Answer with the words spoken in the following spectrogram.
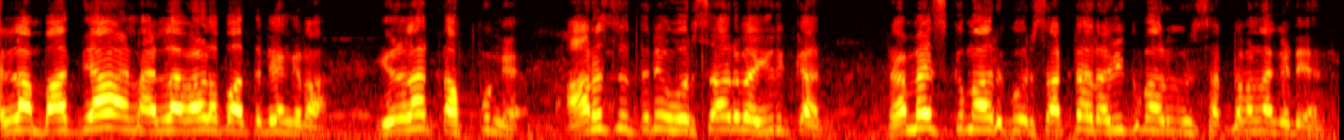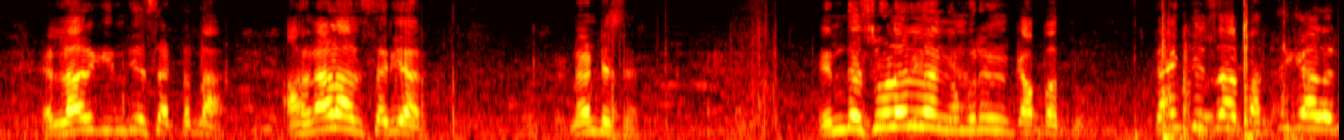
எல்லாம் பார்த்தியா நல்லா வேலை பார்த்துட்டேங்கிறான். இதெல்லாம் தப்புங்க. அரசு துறை ஒரு சார்பாக இருக்காது. ரமேஷ்குமாருக்கு ஒரு சட்டம் ரவிக்குமாருக்கு ஒரு சட்டமெல்லாம் கிடையாது. எல்லாருக்கும் இந்திய சட்டம் தான். அதனால் அது சரியா இருக்கும். நன்றி சார். எந்த சூழலும் நாங்கள் முருகன் காப்பாற்றுவோம். தேங்க்யூ சார் பத்திரிகையாளர்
